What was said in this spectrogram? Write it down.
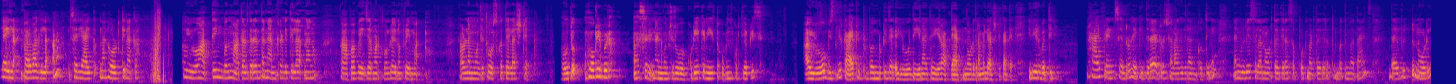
ಇಲ್ಲ ಇಲ್ಲ, ಪರವಾಗಿಲ್ಲ. ಸರಿ ಆಯ್ತು. ನಾನು ಹೊರಡ್ತೀನಕ್ಕ ಅಯ್ಯೋ, ಅತ್ತೆ ಹಿಂಗೆ ಬಂದು ಮಾತಾಡ್ತಾರೆ ಅಂತ ನಾನು ಅನ್ಕೊಂಡಿದ್ದಿಲ್ಲ ನಾನು. ಪಾಪ ಬೇಜಾರು ಮಾಡ್ಕೊಂಡ್ಲು ಏನೋ ಪ್ರೇಮ. ಅವಳು ನಮ್ಮ ಮುಂದೆ ತೋರಿಸ್ಕೊತಿಲ್ಲ ಅಷ್ಟೇ. ಹೌದು, ಹೋಗ್ಲಿ ಬಿಡು. ಹಾಂ ಸರಿ ನನಗೊಂಚೂರು ಕುಡಿಯೋಕ್ಕೆ ನೀರು ತೊಗೊಬಂದು ಕೊಡ್ತೀಯ ಪ್ಲೀಸ್? ಅಯ್ಯೋ, ಬಿಸಿನೀರು ಕಾಯಕ್ಕೆ ಬಂದ್ಬಿಟ್ಟಿದೆ. ಅಯ್ಯೋ, ಅದೇನಾಯ್ತು ಏನೋ ಅತ್ತೆ ಅದು ನೋಡಿದ್ರ ಮೇಲೆ ಅಷ್ಟೇ ಕತೆ. ಇಲ್ಲಿ ಬರ್ತೀನಿ. ಹಾಯ್ ಫ್ರೆಂಡ್ಸ್ ಎಲ್ಲರೂ ಹೇಗಿದ್ದೀರಾ? ಎಲ್ಲರೂ ಚೆನ್ನಾಗಿದ್ದೀರಾ ಅನ್ಕೋತೀನಿ. ನನ್ನ ವೀಡಿಯೋಸ್ ಎಲ್ಲ ನೋಡ್ತಾ ಇದ್ದೀರಾ ಸಪೋರ್ಟ್ ಮಾಡ್ತಾ ಇದ್ದೀರಾ, ತುಂಬ ತುಂಬ ಥ್ಯಾಂಕ್ಸ್ ದಯವಿಟ್ಟು ನೋಡಿ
